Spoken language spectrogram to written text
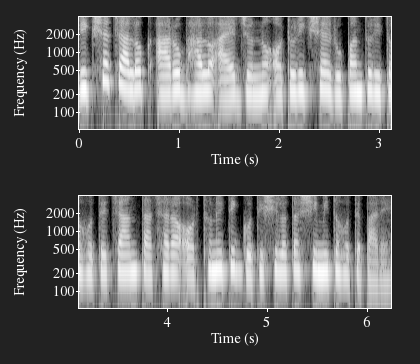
রিক্সা চালক আরও ভালো আয়ের জন্য অটোরিকশায় রূপান্তরিত হতে চান, তাছাড়া অর্থনৈতিক গতিশীলতা সীমিত হতে পারে।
